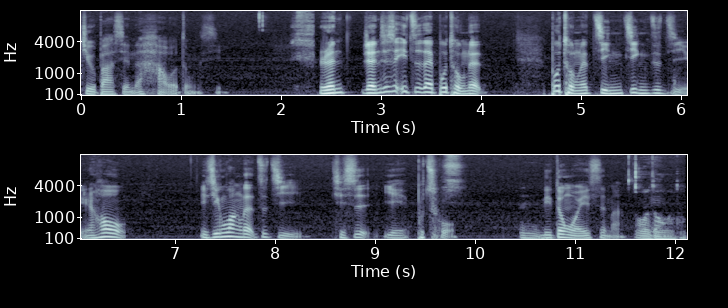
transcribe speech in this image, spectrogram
九八线的好的东西。人人就是一直在不同的不同的精进自己，然后已经忘了自己其实也不错。嗯，你懂我意思吗？我懂我懂，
